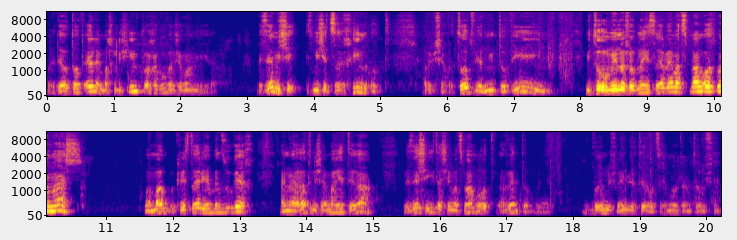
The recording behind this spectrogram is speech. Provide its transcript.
ועל ידי אותות אלה מחלישים כוח הגוף והנשמה מהירה. וזה מי, ש, מי שצריכין אות. אבל בשבתות וימים טובים, מתרוממים נשות בני ישראל והם עצמם אות ממש. הוא אמר, בכנסת ישראל יהיה בן זוגך, היינו הערת נשמה יתרה, וזה שהיית השם עצמם אות, ואבן טוב, דברים נפלאים ביותר, אבל צריך ללמוד אותם יותר בפנים.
